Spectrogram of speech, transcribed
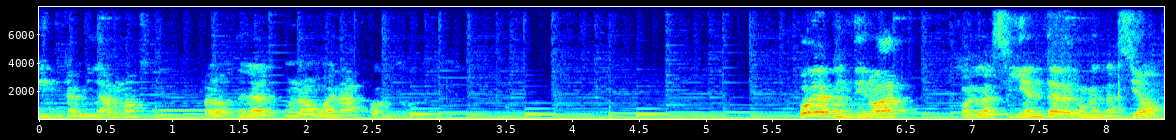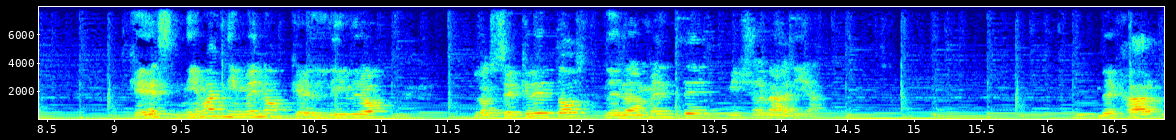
encaminarnos para obtener una buena fortuna. Voy a continuar con la siguiente recomendación, que es ni más ni menos que el libro Los secretos de la mente millonaria de Hart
